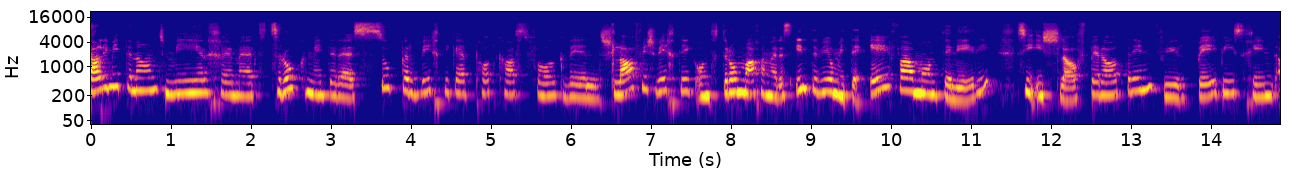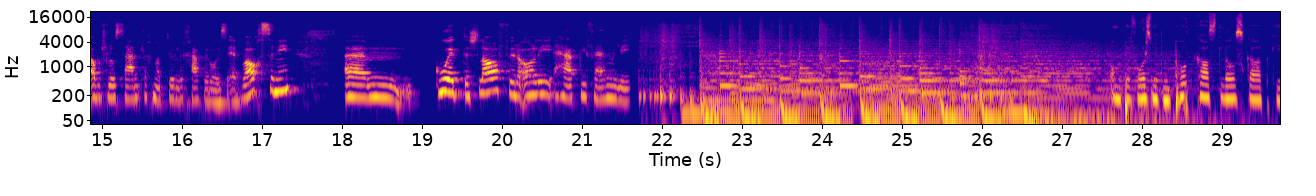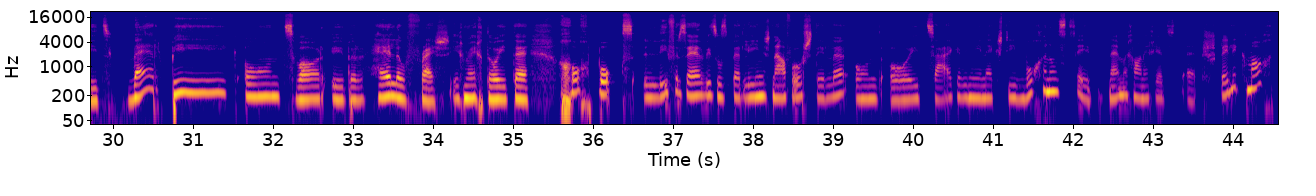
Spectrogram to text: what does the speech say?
Hallo miteinander, wir kommen zurück mit einer super wichtigen Podcast-Folge, weil Schlaf ist wichtig und darum machen wir ein Interview mit Eva Monteneri. Sie ist Schlafberaterin für Babys, Kinder, aber schlussendlich natürlich auch für uns Erwachsene. Ähm, guten Schlaf für alle, Happy Family. Bevor es mit dem Podcast losgeht, gibt es Werbung und zwar über HelloFresh. Ich möchte euch den Kochbox Lieferservice aus Berlin schnell vorstellen und euch zeigen, wie meine nächste Woche aussieht. Nämlich habe ich jetzt eine Bestellung gemacht.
